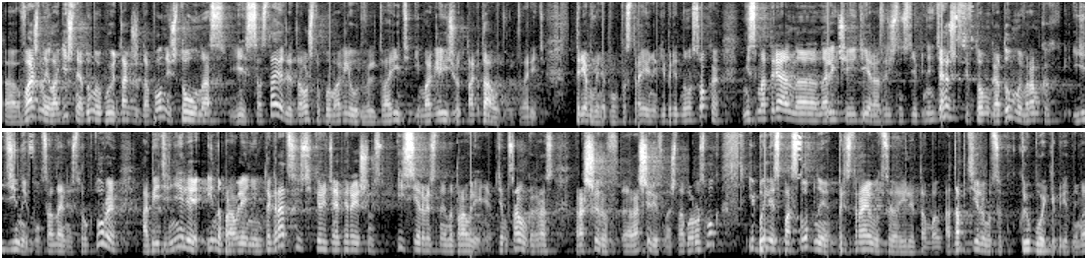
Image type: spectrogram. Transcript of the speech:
Э, важно и логично, я думаю, будет также дополнить, что у нас есть в составе для того, чтобы мы могли удовлетворить и могли еще тогда удовлетворить требования по построению гибридного сока. Несмотря на наличие идей различной степени тяжести, в том году мы в рамках единой функциональной структуры объединили и направление интеграции Security Operations, и сервисное направление. Тем самым как раз расширив, расширив наш набор услуг и были способны пристраиваться или там, адаптироваться к любой гибридной модели,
